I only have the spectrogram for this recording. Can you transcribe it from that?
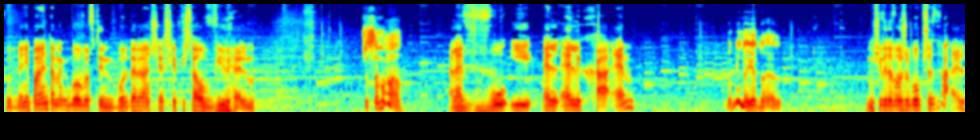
Kurde, nie pamiętam jak było we w tym. W Borderlandsie się pisało Wilhelm. Przez samo H. Ale W-I-L-L-H-M? No nie no, jedno L. Mi się wydawało, że było przez 2L.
